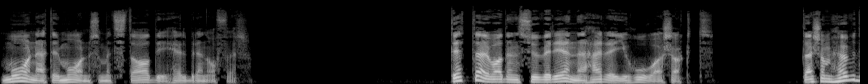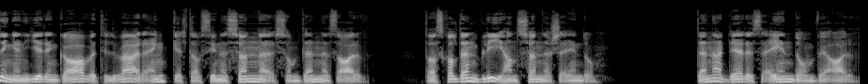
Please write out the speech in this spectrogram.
morgen etter morgen som et stadig helbrennoffer. Dette er hva den suverene Herre Jehova har sagt. Dersom høvdingen gir en gave til hver enkelt av sine sønner som dennes arv, da skal den bli hans sønners eiendom. Den er deres eiendom ved arv.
